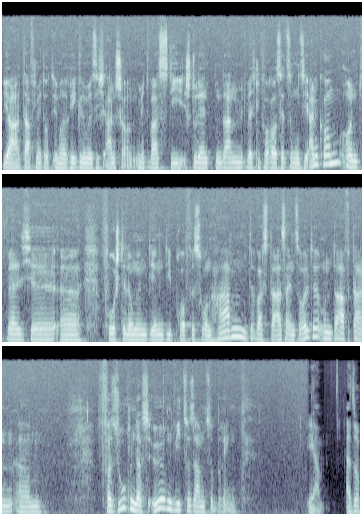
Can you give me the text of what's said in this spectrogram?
ja, darf mir dort immer regelmäßig anschauen, mit was die Studenten dann, mit welchen Voraussetzungen sie ankommen und welche äh, Vorstellungen denn die Professoren haben, was da sein sollte und darf dann ähm, versuchen, das irgendwie zusammenzubringen. Ja, also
